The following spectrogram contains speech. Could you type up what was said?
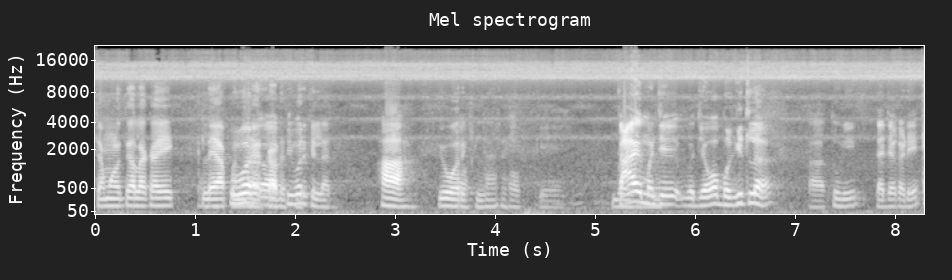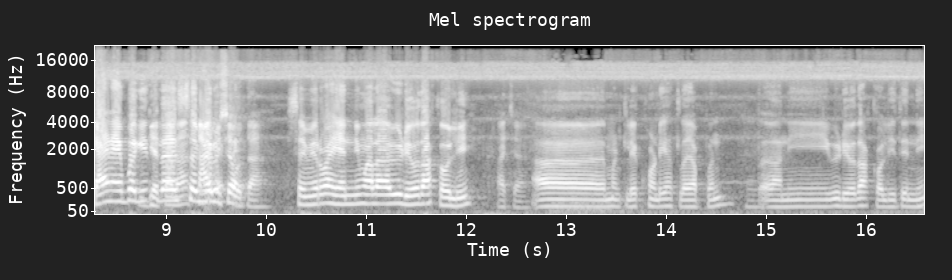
त्यामुळे त्याला काही लय आपण काढत. हा. प्युअर किल्लार आहे. ओके काय म्हणजे जेव्हा बघितलं अं, तुम्ही त्याच्याकडे? काय नाही बघितलं घेताना काय समीर विषय होता? समीर भाई यांनी मला व्हिडिओ दाखवली. अच्छा. अं, म्हटले खोंड घेतलाय आपण. आणि व्हिडिओ दाखवली त्यांनी.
